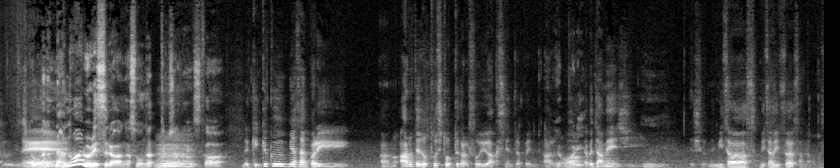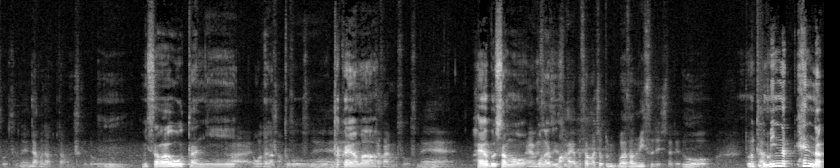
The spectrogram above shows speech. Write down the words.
っすしかも名のあるレスラーがそうなってるじゃないですか。で結局皆さんやっぱりあのある程度年取ってからそういうアクシデントやっぱりあるのはやっぱり。やっぱりダメージうん。ですよね。三沢三沢光晴さんなんかもそうですよね。亡くなったんですけど、うん。三沢大谷、はい、大谷さんもそうですね。高山。高山もそうですね。はやぶさも同じですはやぶさはちょっと技のミスでしたけど、まあてかみんな変な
